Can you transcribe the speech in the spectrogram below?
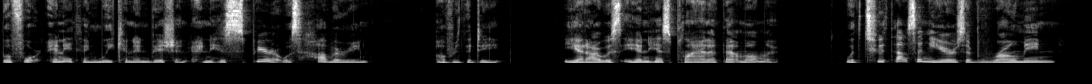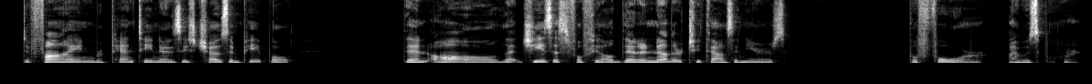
before anything we can envision, and His Spirit was hovering over the deep. Yet I was in his plan at that moment. With 2,000 years of roaming, defying, repenting as his chosen people, then all that Jesus fulfilled, then another 2,000 years before I was born.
